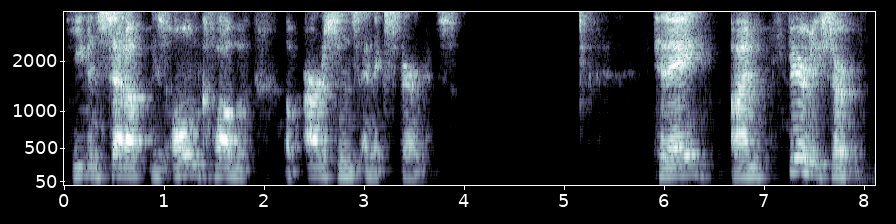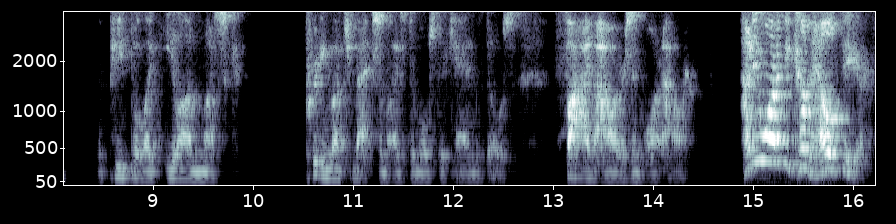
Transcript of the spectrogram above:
He even set up his own club of artisans and experiments. Today, I'm fairly certain that people like Elon Musk pretty much maximize the most they can with those five hours in one hour. How do you want to become healthier?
